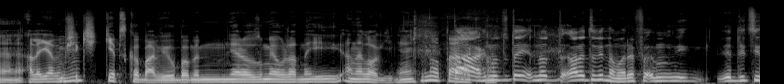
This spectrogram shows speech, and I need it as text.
E, ale ja bym Mhm. się kiepsko bawił, bo bym nie rozumiał żadnej analogii, nie? No tak. Tak, no tutaj, no ale to wiadomo, edycji,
